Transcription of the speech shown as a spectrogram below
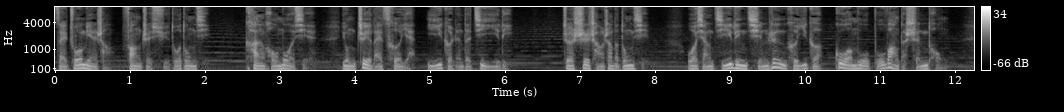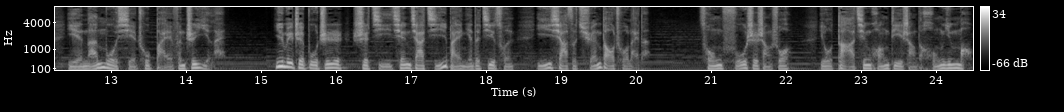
在桌面上放置许多东西，看后默写，用这来测验一个人的记忆力。这市场上的东西，我想即令请任何一个过目不忘的神童，也难默写出百分之一来，因为这不知是几千家几百年的积存一下子全倒出来的。从服饰上说，有大清皇帝上的红缨帽，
